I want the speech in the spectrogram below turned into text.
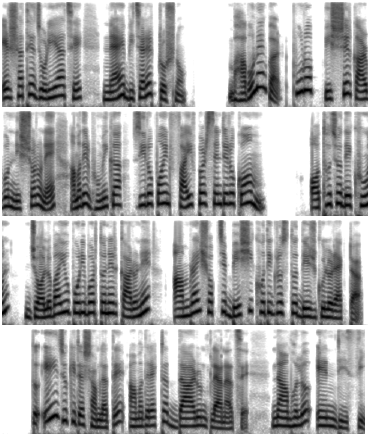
এর সাথে জড়িয়ে আছে ন্যায় বিচারের প্রশ্ন। ভাবুন একবার, পুরো বিশ্বের কার্বন নিঃসরণে আমাদের ভূমিকা জিরো পয়েন্ট ফাইভ পার্সেন্টেরও কম। অথচ দেখুন জলবায়ু পরিবর্তনের কারণে আমরাই সবচেয়ে বেশি ক্ষতিগ্রস্ত দেশগুলোর একটা। তো এই ঝুঁকিটা সামলাতে আমাদের একটা দারুণ প্ল্যান আছে, নাম হলো এনডিসি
